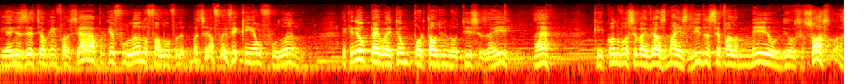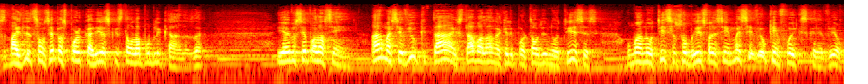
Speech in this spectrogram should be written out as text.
E aí às vezes tem alguém que fala assim, ah, porque fulano falou. Eu falei, mas você já foi ver quem é o fulano? É que nem eu pego aí, tem um portal de notícias aí, né? Que quando você vai ver as mais lidas, você fala, meu Deus, só as mais lidas são sempre as porcarias que estão lá publicadas, né? E aí você fala assim, ah, mas você viu que tá, estava lá naquele portal de notícias uma notícia sobre isso, falei assim, mas você viu quem foi que escreveu?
